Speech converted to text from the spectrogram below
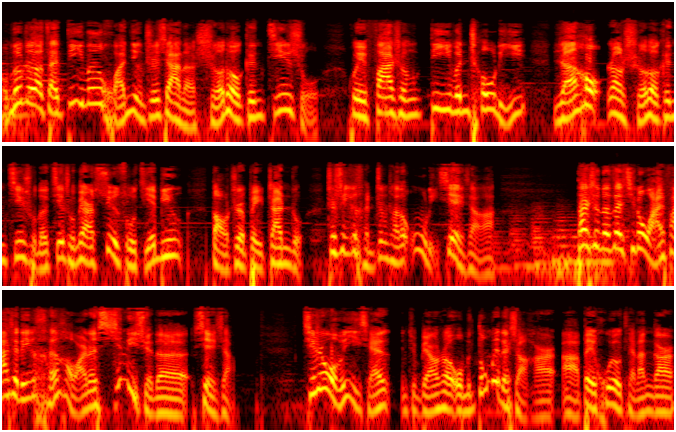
我们都知道，在低温环境之下呢，舌头跟金属会发生低温抽离，然后让舌头跟金属的接触面迅速结冰，导致被粘住，这是一个很正常的物理现象啊。但是呢，在其中我还发现了一个很好玩的心理学的现象。其实我们以前就比方说，我们东北的小孩啊，被忽悠舔栏杆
